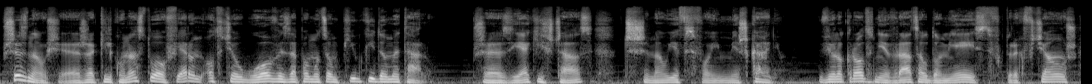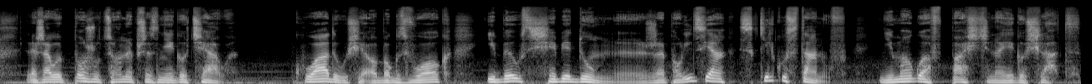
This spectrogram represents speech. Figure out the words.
Przyznał się, że kilkunastu ofiarom odciął głowy za pomocą piłki do metalu. Przez jakiś czas trzymał je w swoim mieszkaniu. Wielokrotnie wracał do miejsc, w których wciąż leżały porzucone przez niego ciała. Kładł się obok zwłok i był z siebie dumny, że policja z kilku stanów nie mogła wpaść na jego ślad.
